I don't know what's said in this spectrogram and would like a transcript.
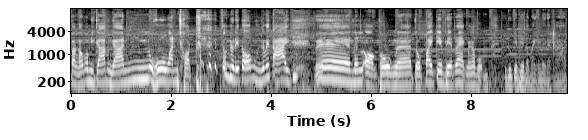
ฝั่งเขาก็มีการ์ดเหมือนกัน โอ้โหวันช็อต ต้องอยู่ในตรงจะไม่ตาย แม่แล้วออกธงนะ จบไปเกมเพลย์แรกนะครับผม ไปดูเกมเพลย์ต่อไปกันเลยนะครับ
